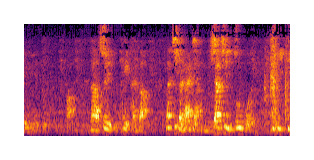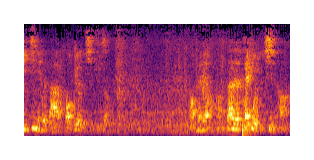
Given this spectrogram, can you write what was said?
越越多好。那所以你可以看到。那基本来讲，你相信中国 GDP 今年会达保六的起举手？好，没有啊，大家太过理性哈。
